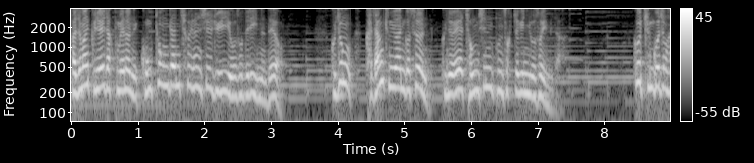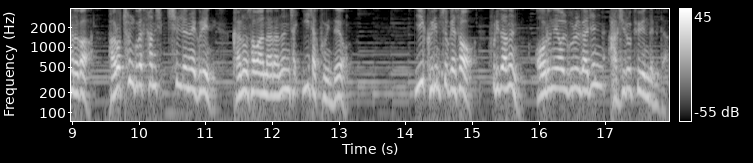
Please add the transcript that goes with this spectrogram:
하지만 그녀의 작품에는 공통된 초현실주의 요소들이 있는데요. 그중 가장 중요한 것은 그녀의 정신 분석적인 요소입니다. 그 증거 중 하나가 바로 1937년에 그린 간호사와 나라는 자- 이 작품인데요. 이 그림 속에서 프리다는 어른의 얼굴을 가진 아기로 표현됩니다.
